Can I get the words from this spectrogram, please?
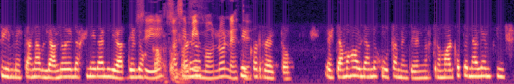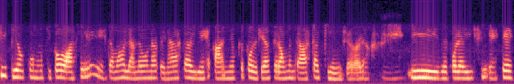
sí, me están hablando de la generalidad de los sí, casos. así mismo, no en este. Sí, correcto. Estamos hablando justamente de nuestro marco penal en principio, como tipo base, estamos hablando de una pena de hasta 10 años que podría ser aumentada hasta 15, ¿verdad? Y de por ahí, si es que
